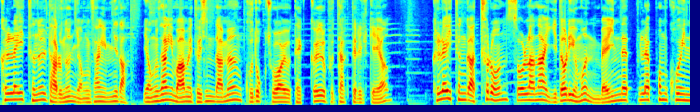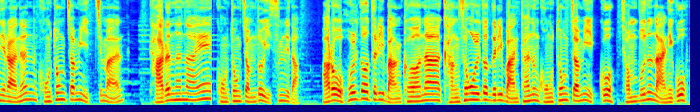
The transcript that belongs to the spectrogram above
클레이튼을 다루는 영상입니다. 영상이 마음에 드신다면 구독, 좋아요, 댓글 부탁드릴게요. 클레이튼과 트론, 솔라나, 이더리움은 메인넷 플랫폼 코인이라는 공통점이 있지만 다른 하나의 공통점도 있습니다. 바로 홀더들이 많거나 강성 홀더들이 많다는 공통점이 있고 전부는 아니고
